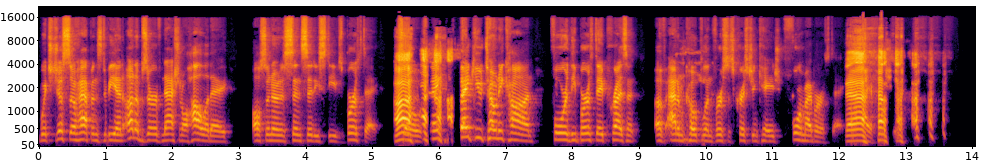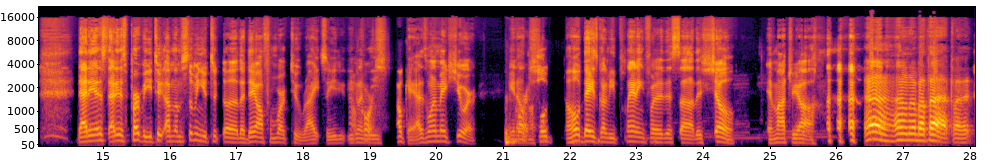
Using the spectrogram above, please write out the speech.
which just so happens to be an unobserved national holiday, also known as Sin City Steve's birthday. So thank, thank you, Tony Khan, for the birthday present of Adam Copeland versus Christian Cage for my birthday. that is that is perfect. You took. I'm, I'm assuming you took the, the day off from work too, right? So you, are gonna be okay. I just want to make sure. You know, the whole the whole day is going to be planning for this uh this show in Montreal. uh, I don't know about that, but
